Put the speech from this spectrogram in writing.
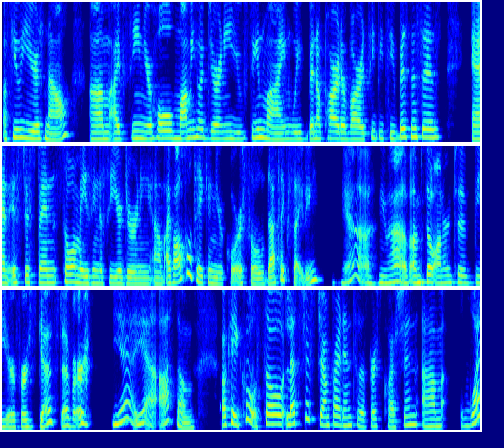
a few years now. Um, I've seen your whole mommyhood journey. You've seen mine. We've been a part of our TPT businesses and it's just been so amazing to see your journey. Um, I've also taken your course, so that's exciting. Yeah, you have. I'm so honored to be your first guest ever. Yeah, yeah, awesome. Okay, cool. So let's just jump right into the first question. Um, what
